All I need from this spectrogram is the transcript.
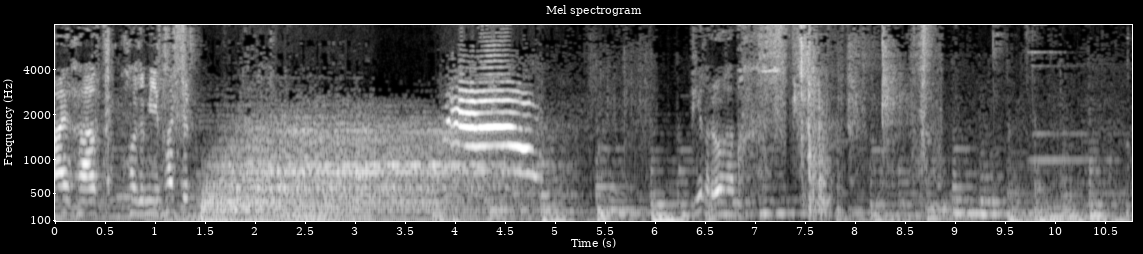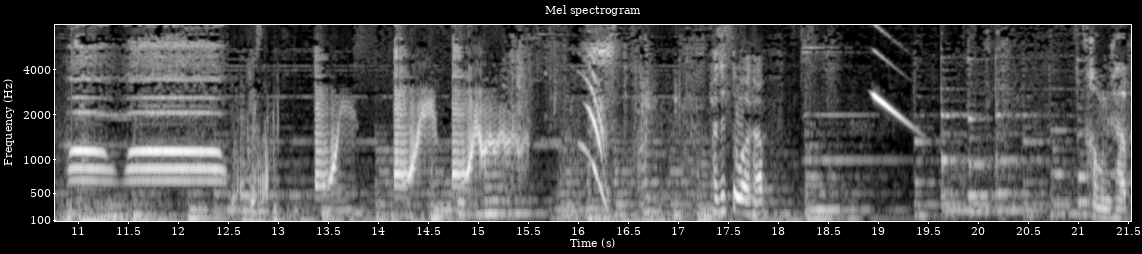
ตายครับพอจะมีผ้าเช็ดพี่ขอโทษครับ ผ้าเช็ดตัวครับ ขอบคุณครับ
